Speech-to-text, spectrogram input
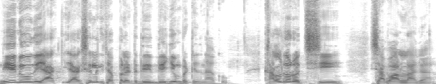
నేను యాక్ చెప్పాలంటే దీని దెయ్యం పట్టింది నాకు. కలదర వచ్చి శవాల్లాగా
